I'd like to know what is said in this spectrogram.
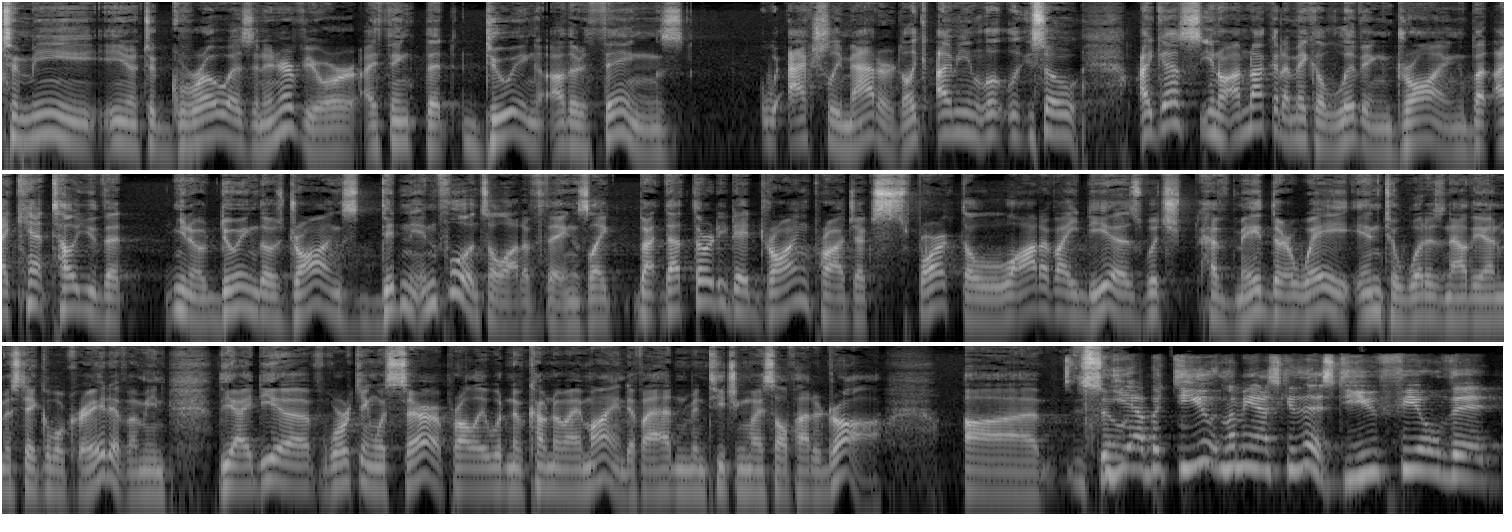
to me, you know, to grow as an interviewer, I think that doing other things actually mattered. Like, I mean, so I guess you know, I'm not going to make a living drawing, but I can't tell you that you know doing those drawings didn't influence a lot of things. Like that 30 day drawing project sparked a lot of ideas which have made their way into what is now the unmistakable creative. I mean the idea of working with sarah probably wouldn't have come to my mind if i hadn't been teaching myself how to draw. Uh, so yeah but do you let me ask you this. Do you feel that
